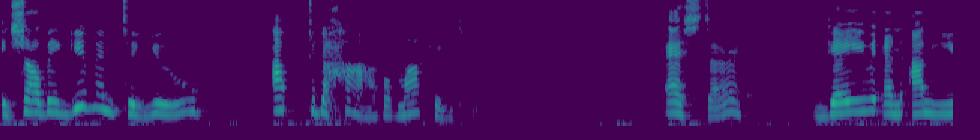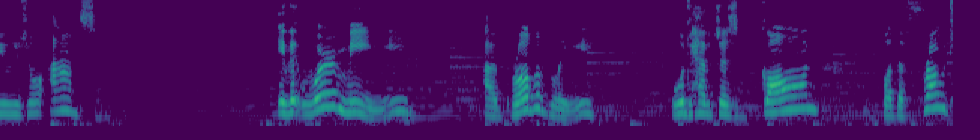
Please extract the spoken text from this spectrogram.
It shall be given to you up to the half of my kingdom. Esther gave an unusual answer. If it were me, I probably would have just gone for the throat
